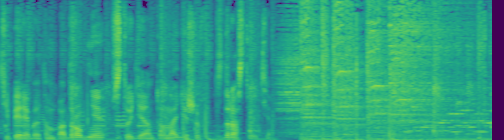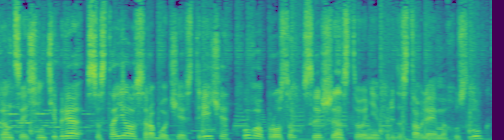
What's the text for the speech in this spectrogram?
Теперь об этом подробнее в студии Антон Агишев. Здравствуйте. Здравствуйте. В конце сентября состоялась рабочая встреча по вопросам совершенствования предоставляемых услуг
